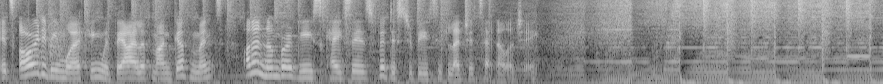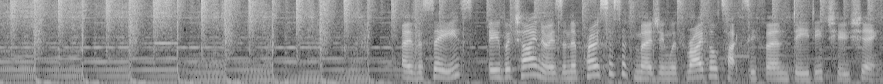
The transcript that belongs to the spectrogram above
It's already been working with the Isle of Man government on a number of use cases for distributed ledger technology. Overseas, Uber China is in the process of merging with rival taxi firm Didi Chuxing.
